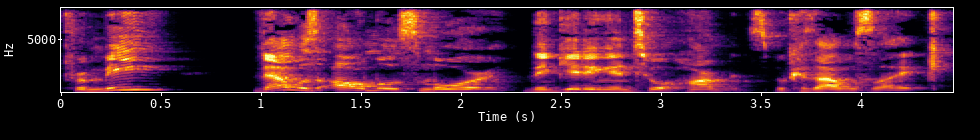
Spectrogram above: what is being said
for me, that was almost more than getting into a Harmon's because I was like,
